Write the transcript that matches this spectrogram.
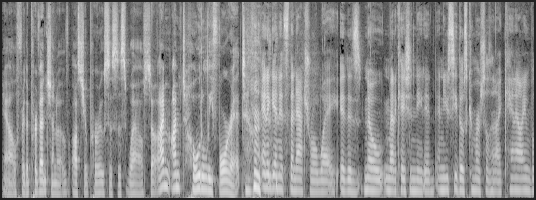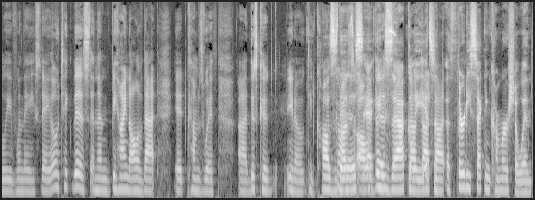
you know, for the prevention of osteoporosis as well. So I'm I'm totally for it. and again, it's the natural way. It is no medication needed. And you see those commercials, and I cannot even believe when they say, "Oh, take this," and then behind all of that, it comes with uh, this could you know could cause, cause this. this. exactly. Dot, dot, it's dot. A, a 30 second commercial, and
